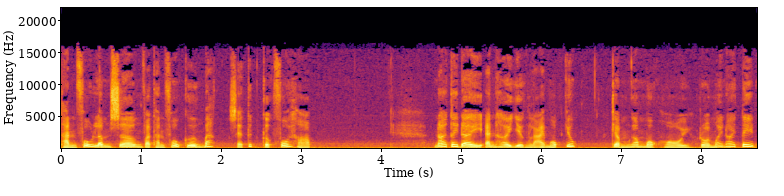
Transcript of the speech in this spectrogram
Thành phố Lâm Sơn và thành phố Cương Bắc sẽ tích cực phối hợp. Nói tới đây anh hơi dừng lại một chút, trầm ngâm một hồi rồi mới nói tiếp.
